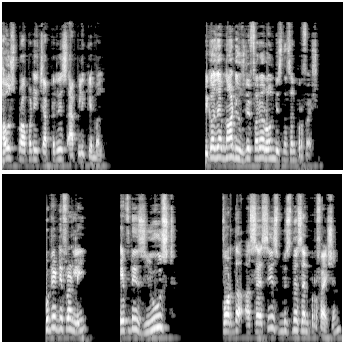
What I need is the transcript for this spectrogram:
house property chapter is applicable. Because they have not used it for their own business and profession. Put it differently, if it is used for the assessee's business and profession,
